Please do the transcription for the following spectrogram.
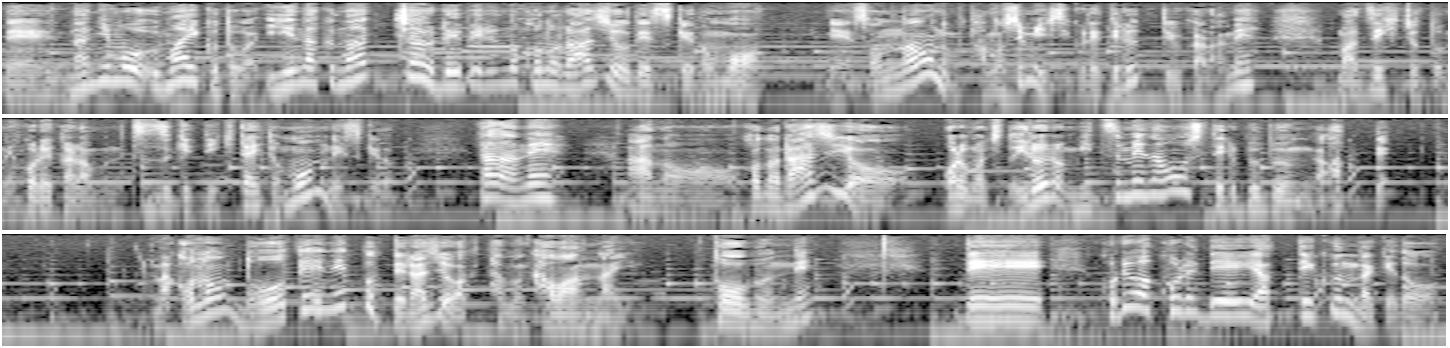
ね、何もうまいことが言えなくなっちゃうレベルのこのラジオですけども、ね、そんなのでも楽しみにしてくれてるっていうからね、まあ、ぜひちょっとね、これからもね、続けていきたいと思うんですけど、ただね、あのー、このラジオ、俺もちょっといろいろ見つめ直してる部分があって、まあ、この童貞ネットってラジオは多分変わんないよ。当分ね。で、これはこれでやっていくんだけど、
